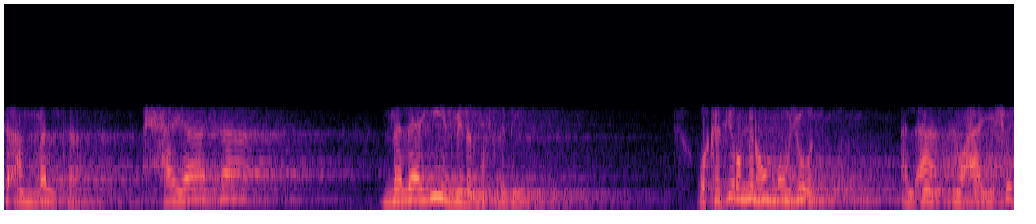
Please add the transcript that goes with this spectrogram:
تأملت حياة ملايين من المسلمين وكثير منهم موجود الآن نعايشه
